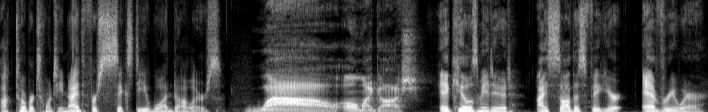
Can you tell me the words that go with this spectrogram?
October 29th for $61. Wow. Oh my gosh. It kills me, dude. I saw this figure everywhere.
